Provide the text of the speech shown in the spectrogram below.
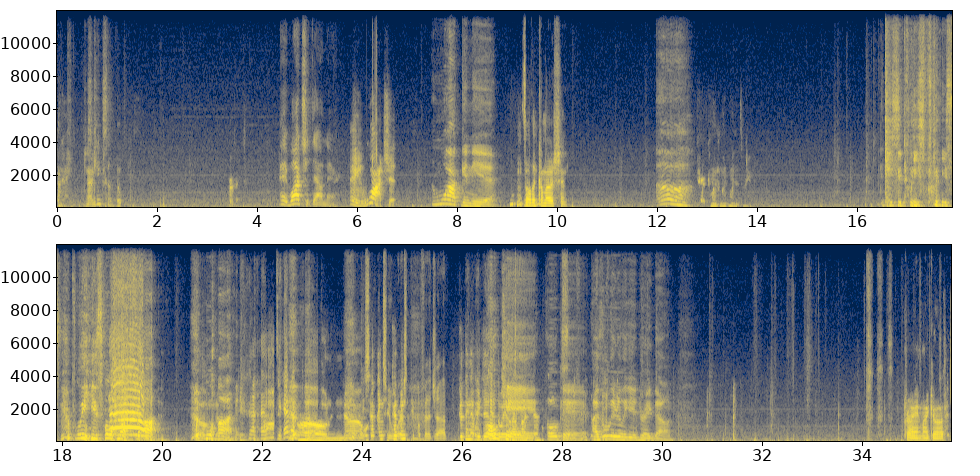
Okay, now you kick some. Oop. Perfect. Hey, watch it down there. Hey, watch it! I'm walking here. It's all the commotion. Oh. Kurt, come on, come on, come on. It's right. Casey, please, please, please. Oh No! my god. Oh. Why? God damn it! Oh no! we Well, good thing, two good, worst thing, people for the job. good thing that we did it the way I Okay, okay. I was literally getting dragged down. Brian, my god.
